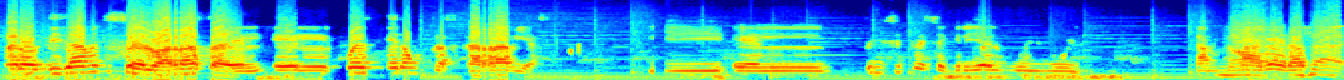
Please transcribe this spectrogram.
pero literalmente se lo arrastra. El, el Quest era un cascarrabias. y el príncipe se creía el muy muy. No, o sea,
